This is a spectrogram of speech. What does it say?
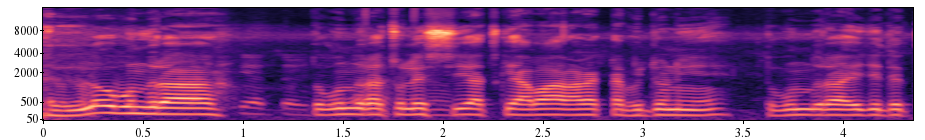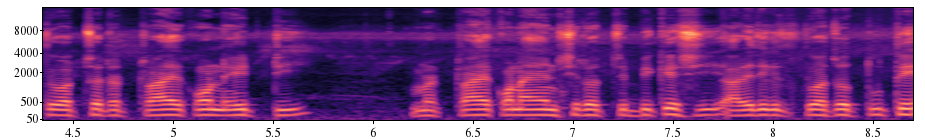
হ্যালো বন্ধুরা। তো বন্ধুরা, চলে এসেছি আজকে আবার আর একটা ভিডিও নিয়ে। তো বন্ধুরা, এই যে দেখতে পাচ্ছ, এটা ট্রাইকন এইটটি মানে ট্রাইকন আইএনসির হচ্ছে বিকেশি আর এদিকে দেখতে পাচ্ছ তুতে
